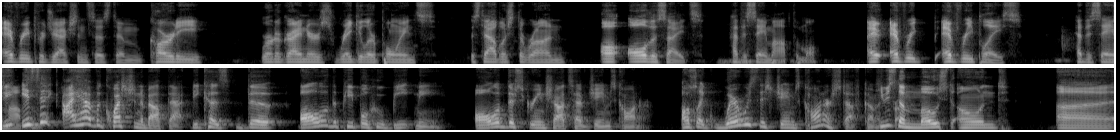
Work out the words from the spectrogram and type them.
every projection system, Cardi, Roto Grinders, regular points, establish the run, all, all the sites had the same optimal. E- Every every place had the same Do- optimal. is it? I have a question about that because the all of the people who beat me, all of the screenshots have James Conner. I was like, where was this James Conner stuff coming he was the most owned uh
